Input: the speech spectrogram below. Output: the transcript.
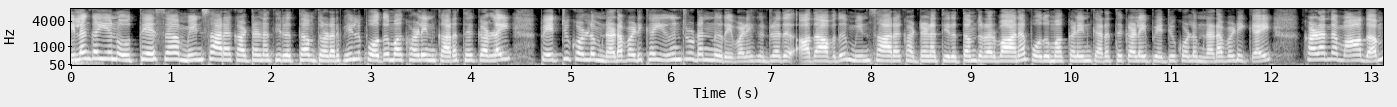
இலங்கையின் உத்தேச மின்சார கட்டண திருத்தம் தொடர்பில் பொதுமக்களின் கருத்துக்களை பெற்றுக்கொள்ளும் நடவடிக்கை இன்றுடன் நிறைவடைகின்றது. அதாவது மின்சார கட்டண திருத்தம் தொடர்பான பொதுமக்களின் கருத்துக்களை பெற்றுக்கொள்ளும் நடவடிக்கை கடந்த மாதம்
